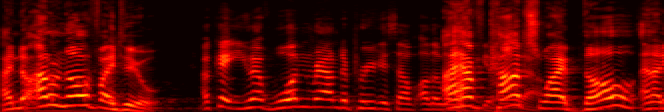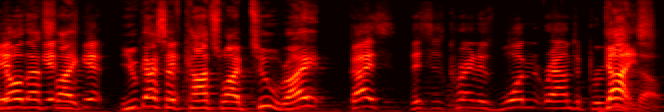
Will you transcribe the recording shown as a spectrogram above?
I know. I don't know if I do. Okay, you have one round to prove yourself. Otherwise, I have you card swipe though, and I know that's skip, like skip, you guys have skip. card swipe too, right? Guys, this is Crainer's one round to prove Guys, yourself.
